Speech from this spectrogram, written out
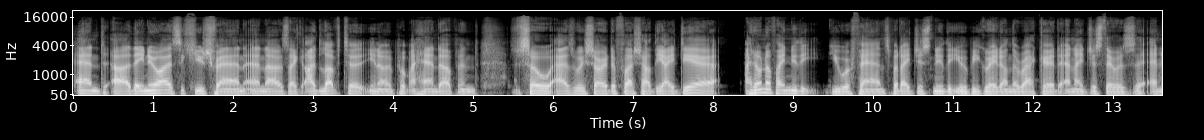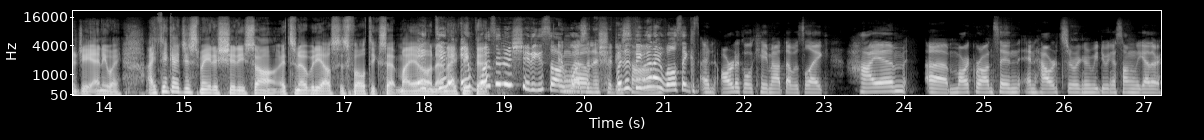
And uh, they knew I was a huge fan. And I was like, I'd love to, you know, put my hand up. And so as we started to flesh out the idea, I don't know if I knew that you were fans, but I just knew that you would be great on the record, and I just there was uh, energy. Anyway, I think I just made a shitty song. It's nobody else's fault except my own, and I didn't- think it that wasn't a shitty song. It though. wasn't a shitty But the thing that I song. will say, 'cause an article came out that was like, Haim, uh, Mark Ronson, and Howard Stern are going to be doing a song together.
